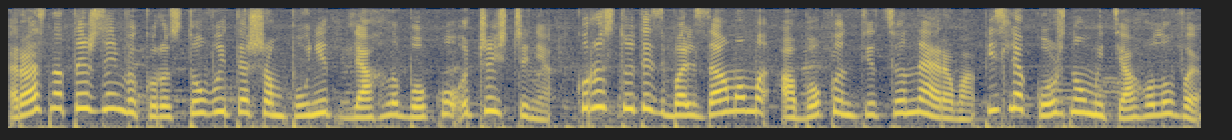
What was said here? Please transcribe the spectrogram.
Раз на тиждень використовуйте шампуні для глибокого очищення. Користуйтесь бальзамами або кондиціонерами після кожного миття голови.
